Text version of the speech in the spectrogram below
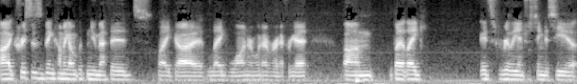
Uh, Chris has been coming up with new methods like uh, leg one or whatever I forget, um, but like it's really interesting to see uh,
